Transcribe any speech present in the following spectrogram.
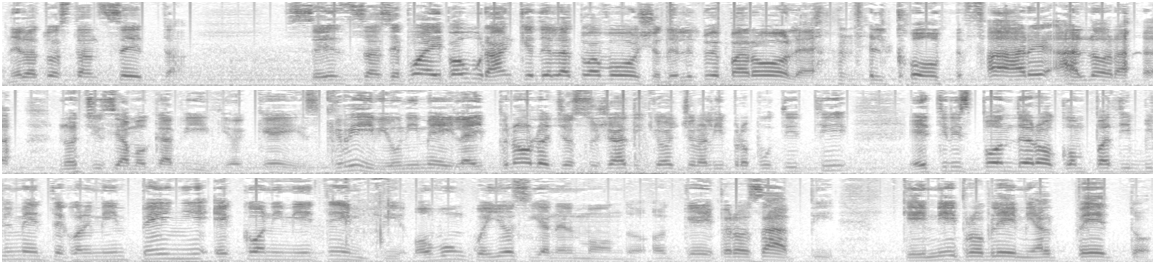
nella tua stanzetta senza, se poi hai paura anche della tua voce, delle tue parole, del come fare, allora non ci siamo capiti, ok? Scrivi un'email a ipnologiassociati.it e ti risponderò compatibilmente con i miei impegni e con i miei tempi, ovunque io sia nel mondo, ok? Però sappi che i miei problemi al petto,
